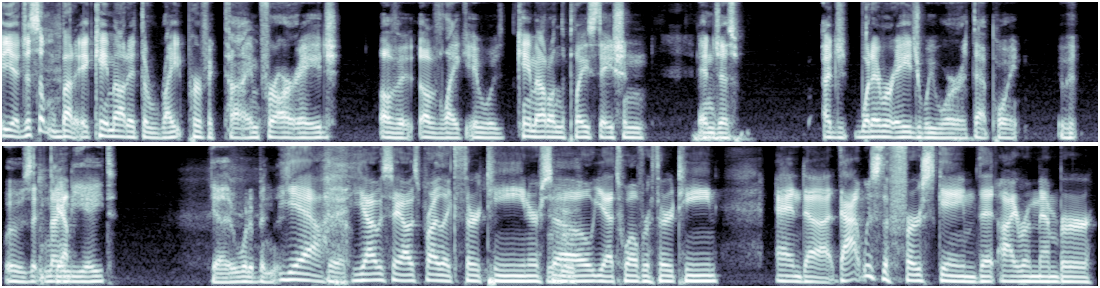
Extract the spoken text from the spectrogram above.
Yeah, just something about it. It came out at the right perfect time for our age of it of like it was came out on the PlayStation and just I just, whatever age we were at that point. It was, it was at 98. Yeah, it would have been Yeah. Yeah. yeah. I would say I was probably like 13 or so. Yeah, 12 or 13. And uh, that was the first game that I remember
